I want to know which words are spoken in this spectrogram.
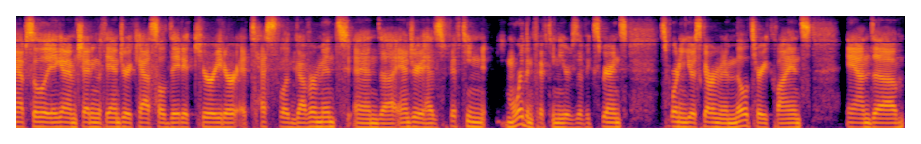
Absolutely. Again, I'm chatting with Andrea Castle, data curator at Tesla Government, and uh, Andrea has 15, more than 15 years of experience supporting U.S. government and military clients. And uh,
